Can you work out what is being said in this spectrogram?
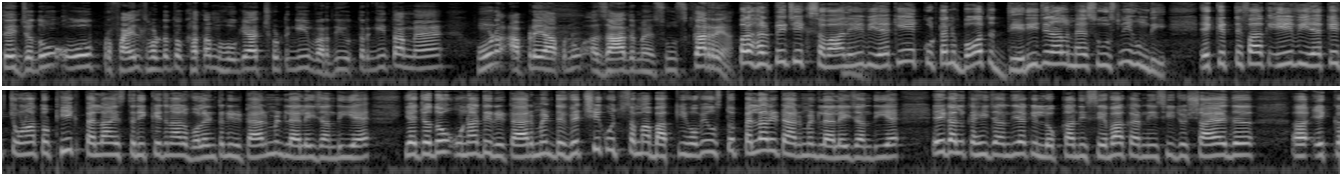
ਤੇ ਜਦੋਂ ਉਹ ਪ੍ਰੋਫਾਈਲ ਤੁਹਾਡੇ ਤੋਂ ਖਤਮ ਹੋ ਗਿਆ, ਛੁੱਟ ਗਈ, ਵਰਦੀ ਉਤਰ ਗਈ, ਤਾਂ ਮੈਂ ਹੁਣ ਆਪਣੇ ਆਪ ਨੂੰ ਆਜ਼ਾਦ ਮਹਿਸੂਸ ਕਰ ਰਿਹਾ। ਪਰ ਹਰਪ੍ਰੀਤ ਜੀ, ਇੱਕ ਸਵਾਲ ਇਹ ਵੀ ਹੈ ਕਿ ਇਹ ਕੁੱਟਣ ਬਹੁਤ ਦੇਰੀ ਦੇ ਨਾਲ ਮਹਿਸੂਸ ਨਹੀਂ ਹੁੰਦੀ। ਇੱਕ ਇਤਫਾਕ ਇਹ ਵੀ ਹੈ ਕਿ ਚੋਣਾਂ ਤੋਂ ਠੀਕ ਪਹਿਲਾਂ ਇਸ ਤਰੀਕੇ ਦੇ ਨਾਲ ਵੋਲੰਟਰੀ ਰਿਟਾਇਰਮੈਂਟ ਲੈ ਲਈ ਜਾਂਦੀ ਹੈ ਜਾਂ ਜਦੋਂ ਉਹਨਾਂ ਦੀ ਰਿਟਾਇਰਮੈਂਟ ਦੇ ਵਿੱਚ ਹੀ ਕੁਝ ਸਮਾਂ ਬਾਕੀ ਹੋਵੇ, ਉਸ ਤੋਂ ਪਹਿਲਾਂ ਰਿਟਾਇਰਮੈਂਟ ਲੈ ਲਈ ਜਾਂਦੀ ਹੈ। ਇਹ ਗੱਲ ਕਹੀ ਜਾਂਦੀ ਹੈ ਕਿ ਲੋਕਾਂ ਦੀ ਸੇਵਾ ਕਰਨੀ ਸੀ ਜੋ ਸ਼ਾਇਦ ਇੱਕ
